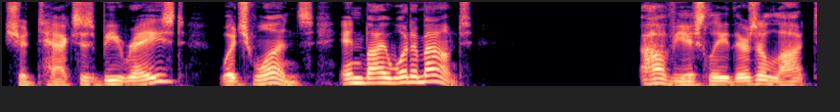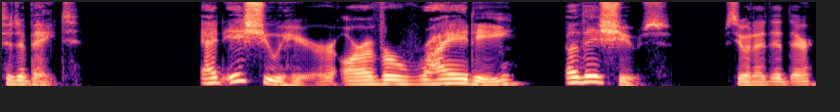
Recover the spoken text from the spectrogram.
Should taxes be raised? Which ones? And by what amount? Obviously, there's a lot to debate. At issue here are a variety of issues. See what I did there?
